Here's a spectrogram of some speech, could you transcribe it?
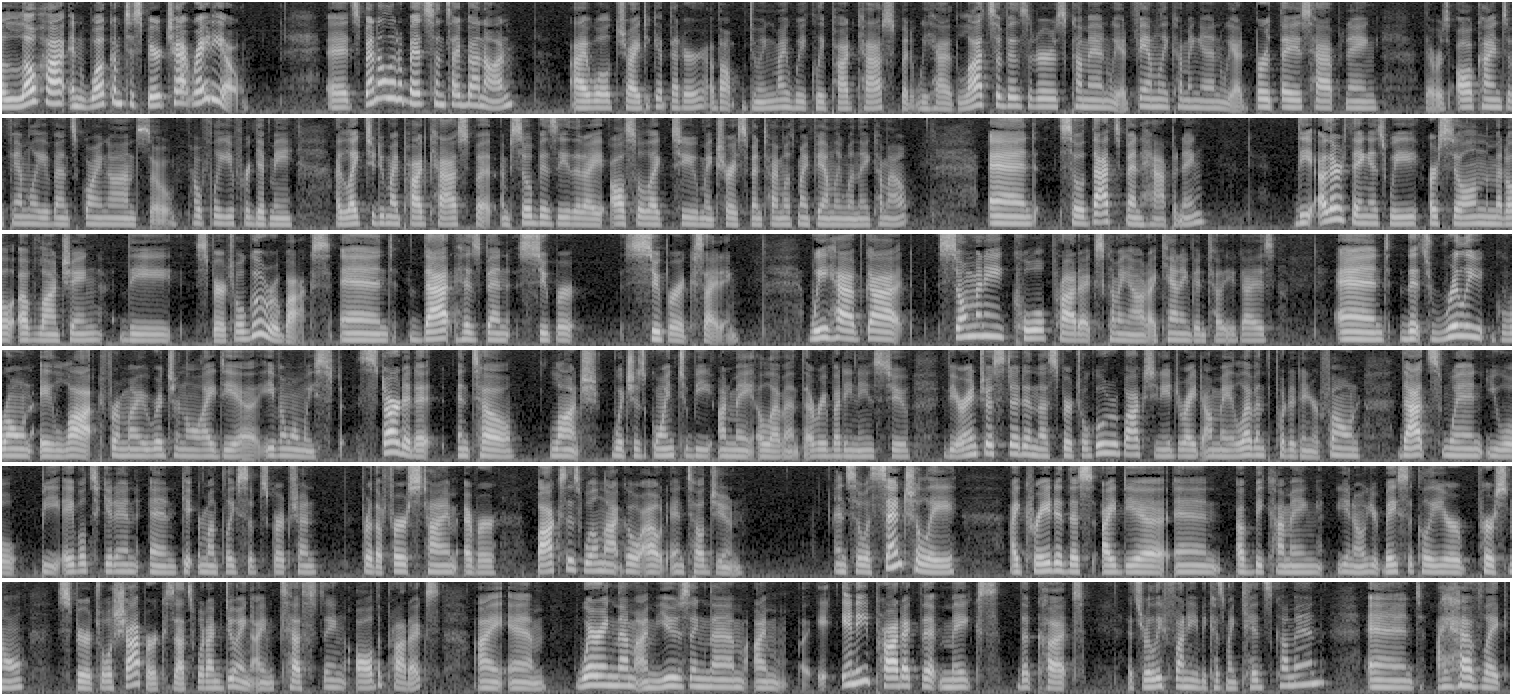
Aloha and welcome to Spirit Chat Radio. It's been a little bit since I've been on. I will try to get better about doing my weekly podcast, but we had lots of visitors come in. We had family coming in. We had birthdays happening. There was all kinds of family events going on, so hopefully you forgive me. I like to do my podcast, but I'm so busy that I also like to make sure I spend time with my family when they come out. And so that's been happening the other thing is we are still in the middle of launching the spiritual guru box and that has been super super exciting. We have got so many cool products coming out i can't even tell you guys and that's really grown a lot from my original idea even when we st- started it until launch, which is going to be on May 11th. Everybody needs to, if you're interested in the Spiritual Guru box, you need to write on May 11th, put it in your phone. That's when you will be able to get in and get your monthly subscription for the first time ever. Boxes will not go out until June. And so essentially, I created this idea and of becoming, you know, you're basically your personal spiritual shopper because that's what I'm doing. I'm testing all the products. I am wearing them, I'm using them. I'm any product that makes the cut. It's really funny because my kids come in and I have like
